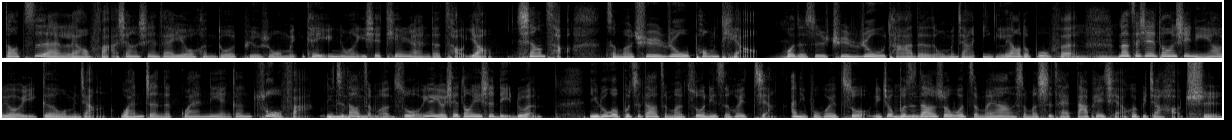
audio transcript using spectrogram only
到自然疗法，像现在有。有很多，比如说我们可以运用一些天然的草药、香草，怎么去入烹调，或者是去入它的我们讲饮料的部分。嗯嗯、那这些东西你要有一个我们讲完整的观念跟做法，你知道怎么做？因为有些东西是理论，你如果不知道怎么做，你只会讲，啊，你不会做，你就不知道说我怎么样什么食材搭配起来会比较好吃。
